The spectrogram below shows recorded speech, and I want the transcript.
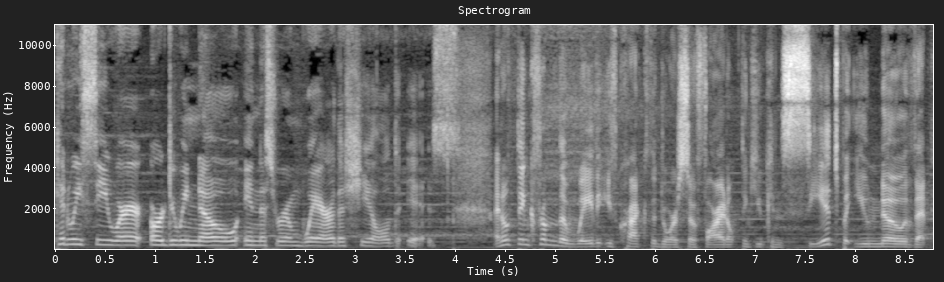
Can we see where, or do we know in this room where the shield is? I don't think from the way that you've cracked the door so far, I don't think you can see it, but you know that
